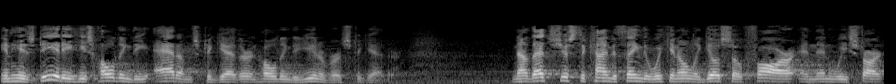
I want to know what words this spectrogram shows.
in his deity, he's holding the atoms together and holding the universe together. Now that's just the kind of thing that we can only go so far and then we start,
